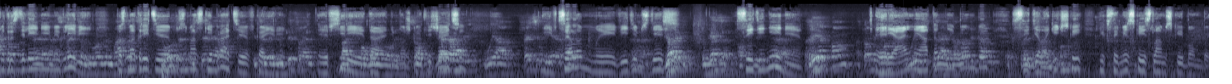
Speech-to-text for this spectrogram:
подразделениями в Ливии, посмотрите мусульманские братья в Каире. В Сирии, да, немножко отличается. И в целом мы видим здесь соединение реальной атомной бомбы с идеологической экстремистской исламской бомбой.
